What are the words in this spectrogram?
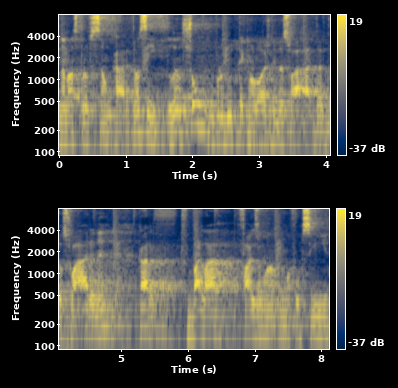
na nossa profissão, cara. Então, assim, lançou um produto tecnológico dentro da sua, da, da sua área, né? Cara, vai lá, faz uma, uma forcinha,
